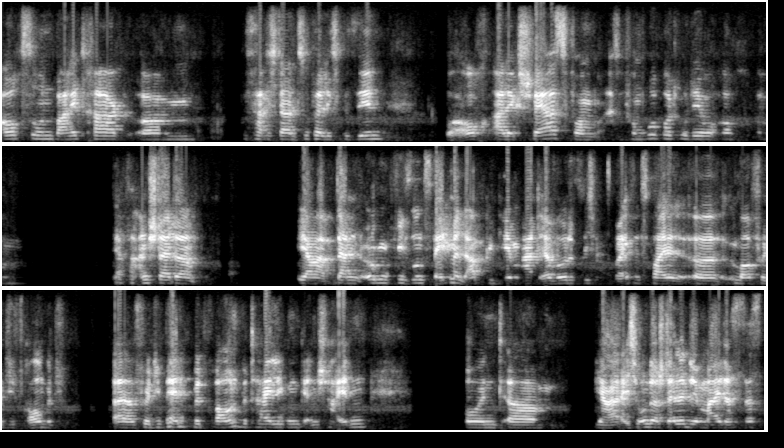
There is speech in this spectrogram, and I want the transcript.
auch so einen Beitrag, ähm, das hatte ich dann zufällig gesehen, wo auch Alex Schwers vom, also vom Ruhrpott-Rodeo auch ähm, der Veranstalter ja dann irgendwie so ein Statement abgegeben hat, er würde sich im Zweifelsfall äh, immer für die Frau mit äh, für die Band mit Frauenbeteiligung entscheiden. Und ähm, ja, ich unterstelle dem mal, dass das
